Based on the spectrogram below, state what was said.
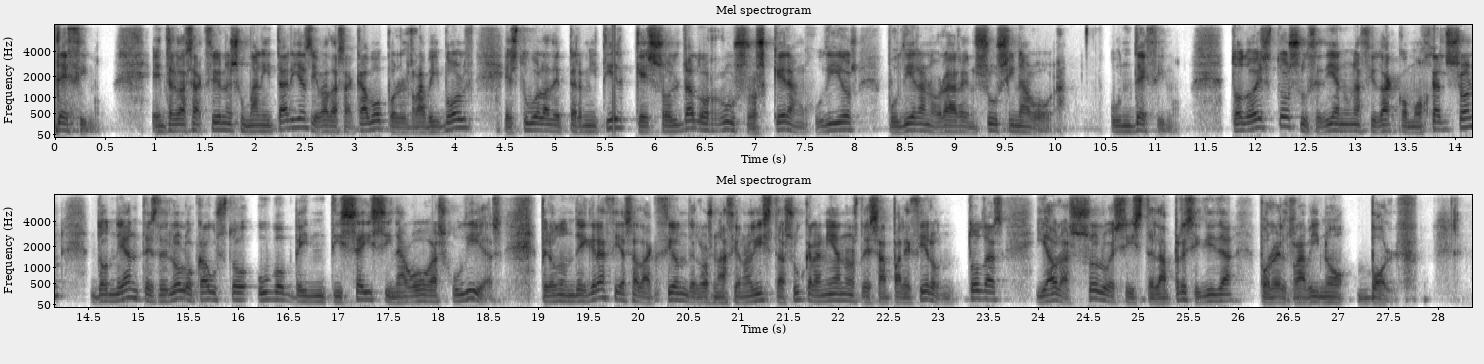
Décimo, entre las acciones humanitarias llevadas a cabo por el rabí Wolf estuvo la de permitir que soldados rusos que eran judíos pudieran orar en su sinagoga un décimo. Todo esto sucedía en una ciudad como Gerson, donde antes del holocausto hubo 26 sinagogas judías, pero donde gracias a la acción de los nacionalistas ucranianos desaparecieron todas y ahora solo existe la presidida por el rabino Wolf.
